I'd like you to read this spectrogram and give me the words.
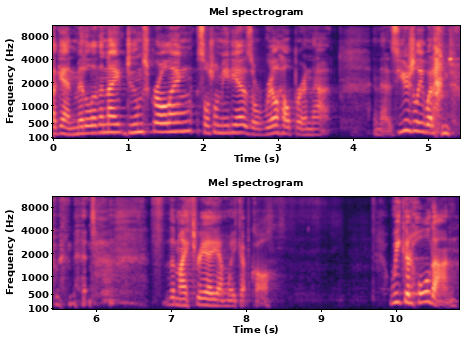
again, middle of the night doom scrolling, social media is a real helper in that. And that is usually what I'm doing at the, my 3 a.m. wake up call. We could hold on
